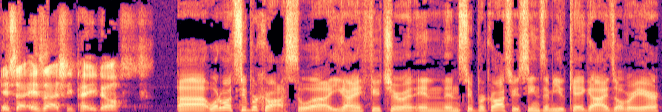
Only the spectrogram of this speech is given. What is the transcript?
it's it's actually paid off. uh, what about Supercross? Uh, you got any future in, in, in Supercross? We've seen some UK guys over here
